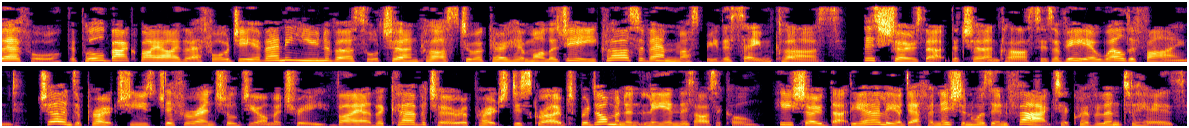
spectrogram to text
Therefore, the pullback by either f or g of any universal Chern class to a cohomology class of M must be the same class. This shows that the Chern classes of E are well defined. Chern's approach used differential geometry, via the curvature approach described predominantly in this article. He showed that the earlier definition was in fact equivalent to his.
